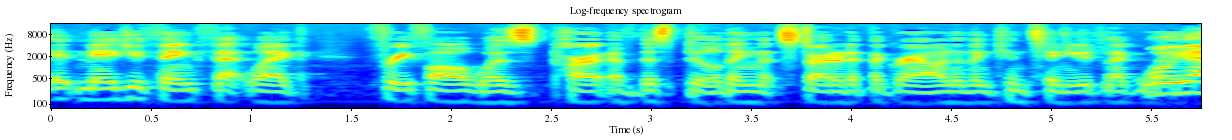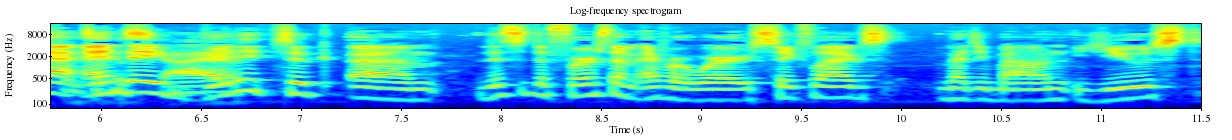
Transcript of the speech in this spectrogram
it made you think that like Free Fall was part of this building that started at the ground and then continued like. Well, yeah, and the they sky. really took. Um, this is the first time ever where Six Flags Magic Mountain used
